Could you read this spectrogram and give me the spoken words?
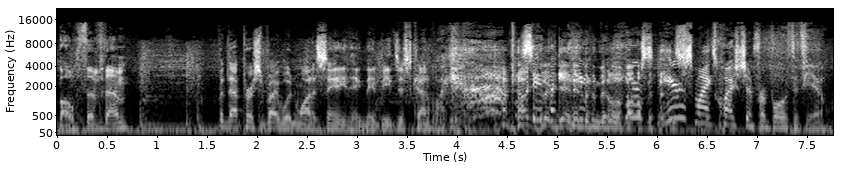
both of them. But that person probably wouldn't want to say anything. They'd be just kind of like, I'm not going to but get into the middle of all here's, this. Here's my question for both of you.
